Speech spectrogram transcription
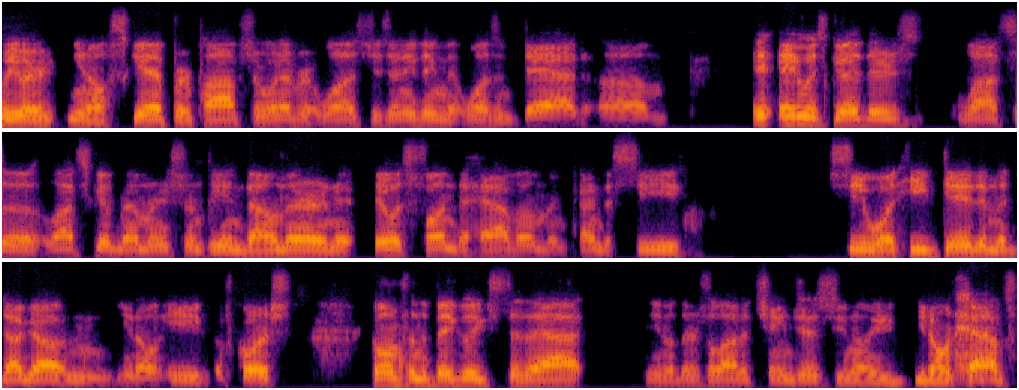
we were, you know, Skip or Pops or whatever it was, just anything that wasn't dad. Um it, it was good. There's lots of lots of good memories from being down there and it, it was fun to have him and kind of see see what he did in the dugout and you know he of course going from the big leagues to that you know there's a lot of changes you know you, you don't have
